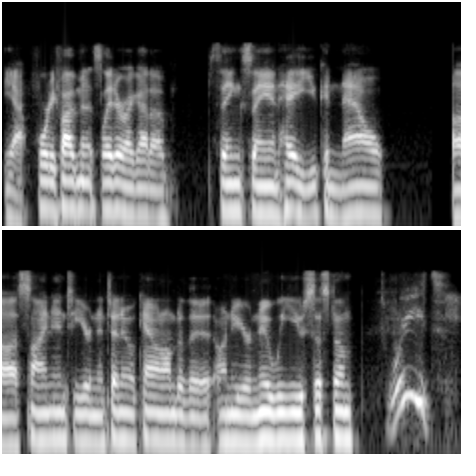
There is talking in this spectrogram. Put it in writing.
yeah 45 minutes later i got a thing saying hey you can now uh, sign into your nintendo account onto the onto your new wii u system Sweet.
